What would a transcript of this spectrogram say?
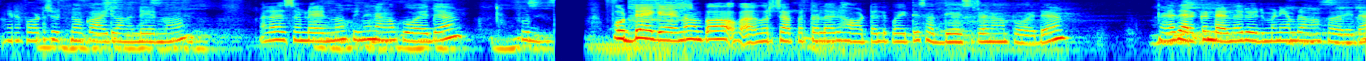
ഇങ്ങനെ ഫോട്ടോഷൂട്ടിനൊക്കെ ആയിട്ട് വന്നിട്ടുണ്ടായിരുന്നു. നല്ല രസമുണ്ടായിരുന്നു. പിന്നെ ഞങ്ങൾ പോയത് ഫുഡ് ഫുഡ് കഴിക്കായിരുന്നു അപ്പോൾ കുറച്ച് അപ്പുറത്തുള്ള ഒരു ഹോട്ടലിൽ പോയിട്ട് സദ്യ കഴിച്ചിട്ടാണ് ഞങ്ങൾ പോയത്. നല്ല തിരക്കുണ്ടായിരുന്നു. ഒരു ഒരു മണിയാകുമ്പോൾ ഞങ്ങൾ കയറിയത്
